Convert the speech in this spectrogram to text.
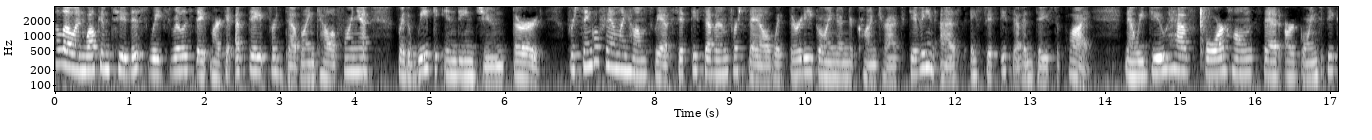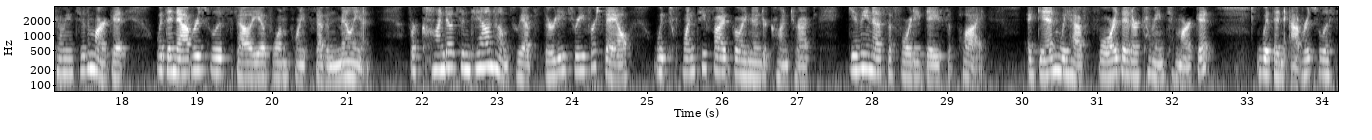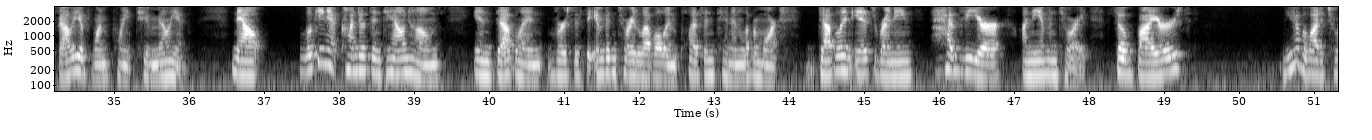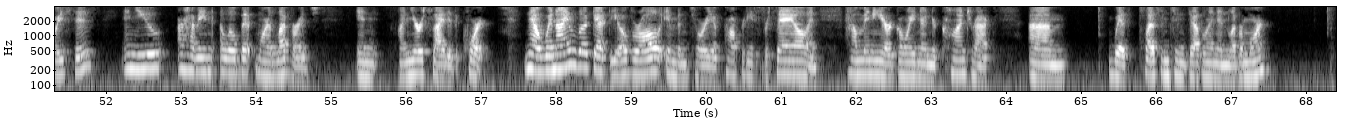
Hello and welcome to this week's real estate market update for Dublin, California for the week ending June 3rd. For single family homes, we have 57 for sale with 30 going under contract, giving us a 57 day supply. Now we do have four homes that are going to be coming to the market with an average list value of 1.7 million. For condos and townhomes, we have 33 for sale with 25 going under contract, giving us a 40 day supply. Again, we have four that are coming to market with an average list value of 1.2 million. Now, looking at condos and townhomes in Dublin versus the inventory level in Pleasanton and Livermore, Dublin is running heavier on the inventory. So buyers, you have a lot of choices and you are having a little bit more leverage in on your side of the court. Now, when I look at the overall inventory of properties for sale and how many are going under contract um, with Pleasanton, Dublin, and Livermore,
